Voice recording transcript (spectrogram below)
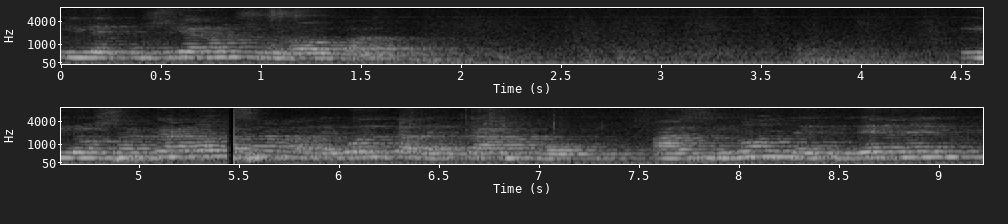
y le pusieron su ropa. Y lo sacaron pasaba de vuelta del campo a Simón de Cirene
